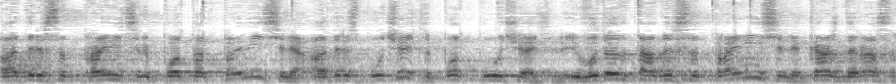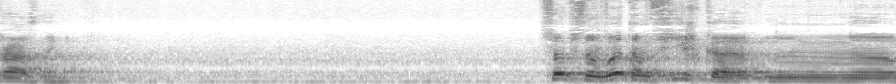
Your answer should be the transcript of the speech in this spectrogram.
Адрес отправителя, порт отправителя, адрес получателя, порт получателя. И вот этот адрес отправителя каждый раз разный. Собственно, в этом фишка э,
